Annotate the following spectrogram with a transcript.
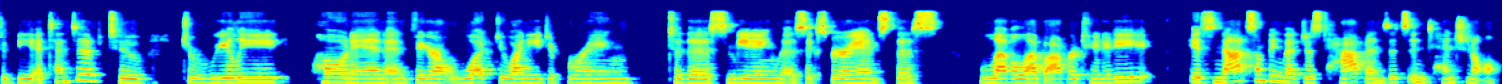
to be attentive to to really hone in and figure out what do I need to bring to this meeting, this experience, this level up opportunity is not something that just happens, it's intentional.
